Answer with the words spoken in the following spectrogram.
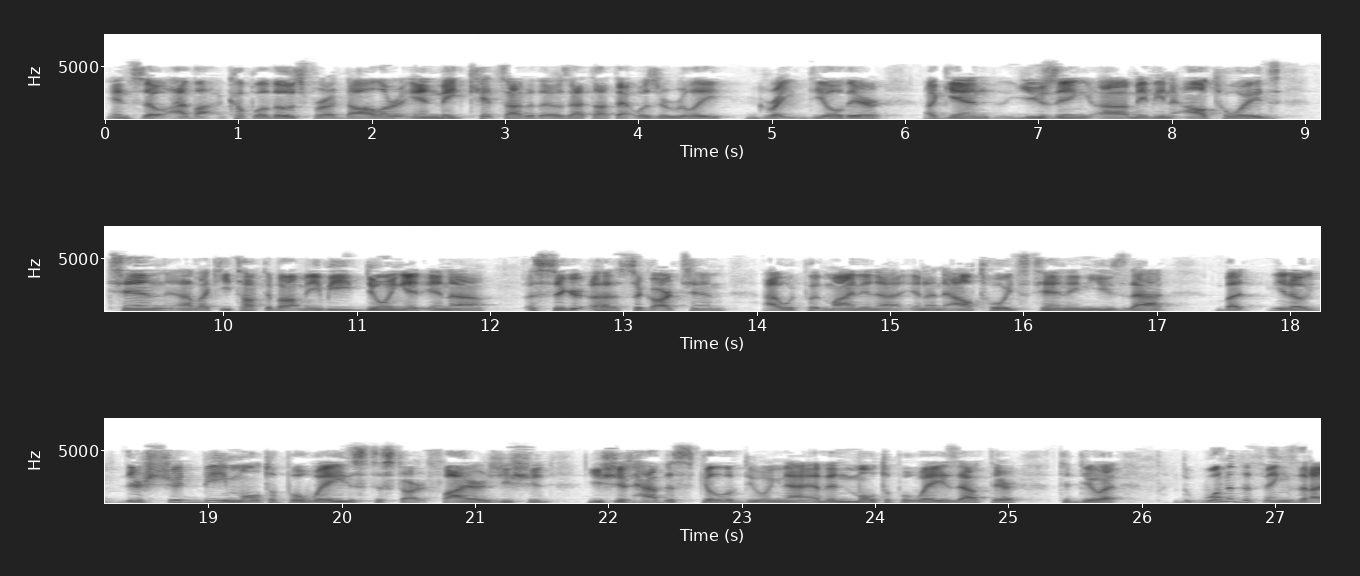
And so I bought a couple of those for a dollar and made kits out of those. I thought that was a really great deal there. Again, using uh, maybe an Altoids tin, uh, like he talked about, maybe doing it in a a cigar a cigar tin. I would put mine in a in an Altoids tin and use that. But you know there should be multiple ways to start fires. You should you should have the skill of doing that, and then multiple ways out there to do it. One of the things that I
